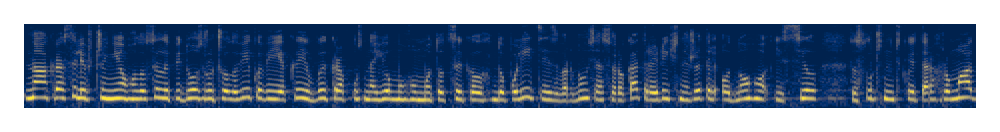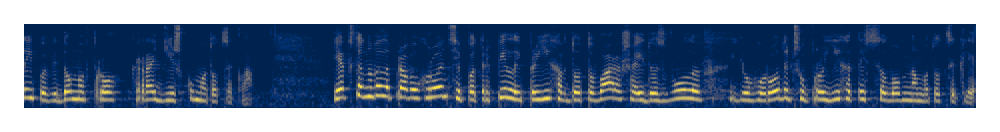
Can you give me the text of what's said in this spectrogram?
На Красилівщині оголосили підозру чоловікові, який викрав у знайомого мотоцикл. До поліції звернувся 43-річний житель одного із сіл Заслучницької тергромади і повідомив про крадіжку мотоцикла. Як встановили правоохоронці, потерпілий приїхав до товариша і дозволив його родичу проїхатись селом на мотоциклі.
